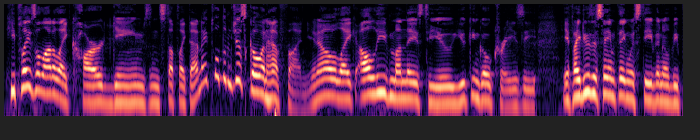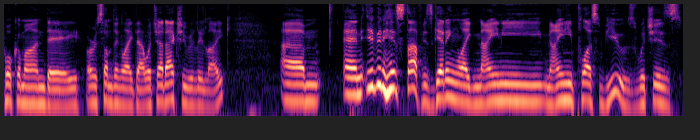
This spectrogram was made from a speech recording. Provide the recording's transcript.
he plays a lot of like card games and stuff like that. And I told him just go and have fun, you know, like I'll leave Mondays to you. You can go crazy. If I do the same thing with Steven, it'll be Pokemon Day or something like that, which I'd actually really like. Um, and even his stuff is getting like 90, 90 plus views, which is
